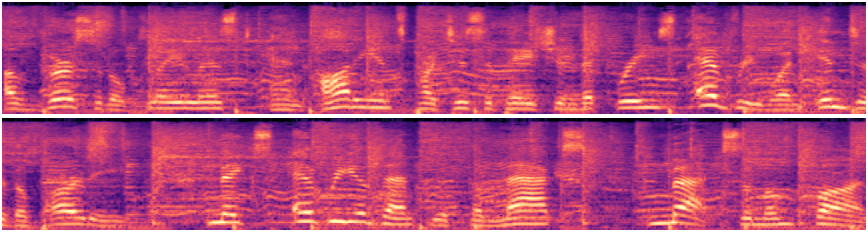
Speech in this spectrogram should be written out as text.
a versatile playlist, and audience participation that brings everyone into the party makes every event with the Maxx maximum fun.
